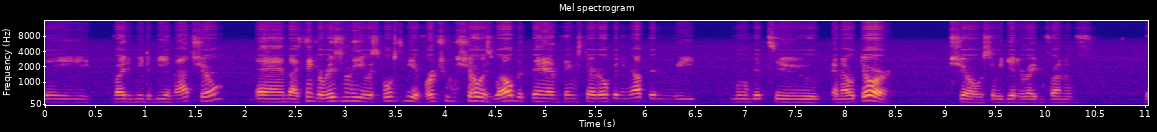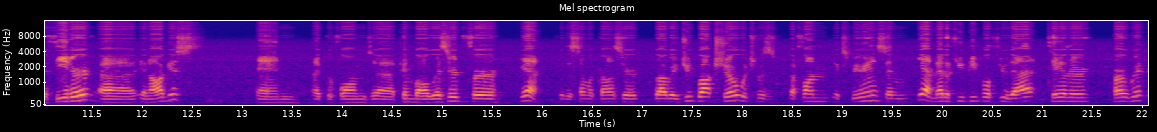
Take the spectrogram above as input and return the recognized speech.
they invited me to be in that show. And I think originally it was supposed to be a virtual show as well, but then things started opening up and we moved it to an outdoor show. So we did it right in front of the theater uh, in August. and I performed uh, Pinball Wizard for yeah for the summer concert Broadway jukebox show, which was a fun experience. And yeah, met a few people through that. Taylor Hartwick,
